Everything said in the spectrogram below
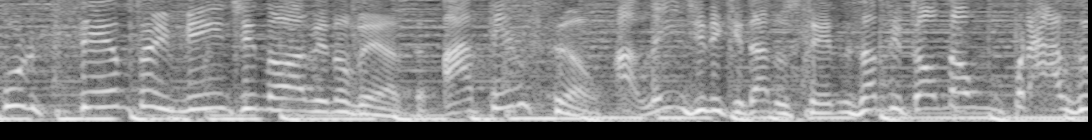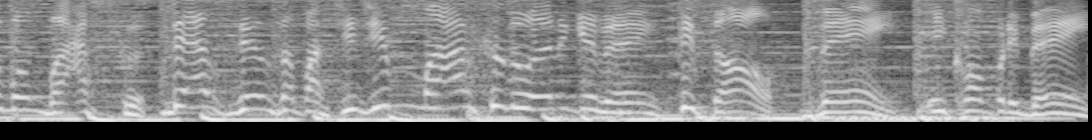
por 129,90. Atenção, além de liquidar os tênis, a Pitol dá um prazo bombástico, 10 vezes a partir de março do ano que vem. Pitol, vem e compre bem.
